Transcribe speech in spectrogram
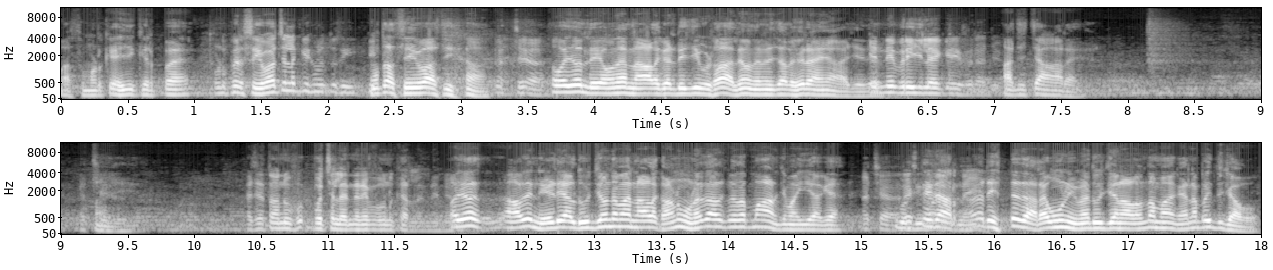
ਬਸ ਮੁੜ ਕੇ ਇਹੀ ਕਿਰਪਾ ਹੈ। ਹੁਣ ਫਿਰ ਸੇਵਾ 'ਚ ਲੱਗੇ ਹੋਏ ਤੁਸੀਂ? ਹੁਣ ਤਾਂ ਸੇਵਾ ਸੀ ਹਾਂ। ਅੱਛਾ। ਉਹ ਜੋ ਲੈ ਆਉਂਦੇ ਨਾਲ ਗੱਡੀ ਹੀ ਬਿਠਾ ਲਿਆਉਂਦੇ ਨੇ ਚੱਲ ਫਿਰ ਐਂ ਆ ਜੇ ਕਿੰਨੇ ਮਰੀਜ਼ ਲੈ ਕੇ ਆਏ ਫਿਰ ਅੱਜ? ਅੱਜ ਚਾਰ ਹੈ। ਅੱਛਾ। ਅੱਛਾ ਤੁਹਾਨੂੰ ਫ- ਪੁੱਛ ਲੈਂਦੇ ਨੇ ਫੋਨ ਕਰ ਲੈਂਦੇ ਨੇ। ਉਹ ਜੋ ਆਪਦੇ ਨੇੜੇ ਵਾਲ ਦੂਜਿਆਂ ਦਾ ਮੈਂ ਨਾਲ ਕਾਹਨੂੰ ਹੋਣਾ ਤਾਂ ਭਾਣ ਜਮਾਈ ਆ ਗਿਆ। ਅੱਛਾ ਰਿਸ਼ਤੇਦਾਰ ਨੇ? ਰਿਸ਼ਤੇਦਾਰ ਹੈ ਉਹ ਨਹੀਂ ਮੈਂ ਦੂਜੇ ਨਾਲ ਆਉਂਦਾ ਮੈਂ ਕਹਿੰਦਾ ਭਈ ਤੂੰ ਜਾਓ।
